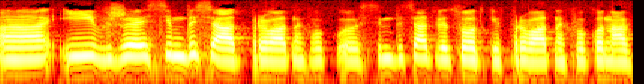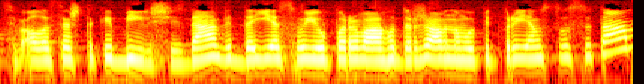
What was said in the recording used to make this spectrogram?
Е, І вже 70 приватних вик- 70% приватних виконавців, але все ж таки більшість да, віддає свою перевагу державному підприємству СИТАМ.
